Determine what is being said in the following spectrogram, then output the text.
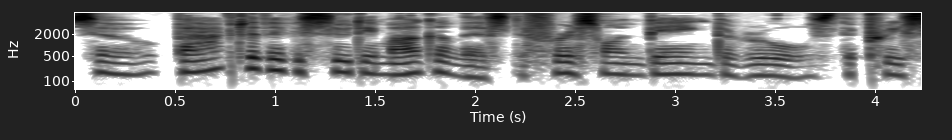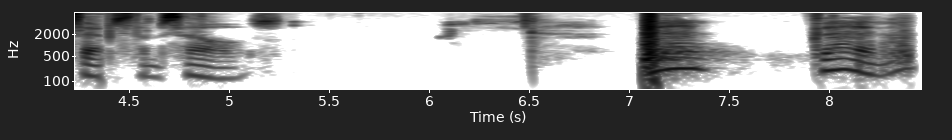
So back to the Visuddhimagga list, the first one being the rules, the precepts themselves. Then, then,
